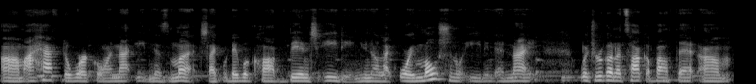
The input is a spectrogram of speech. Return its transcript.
um, I have to work on not eating as much, like what they would call binge eating, you know, like or emotional eating at night, which we're going to talk about that um,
